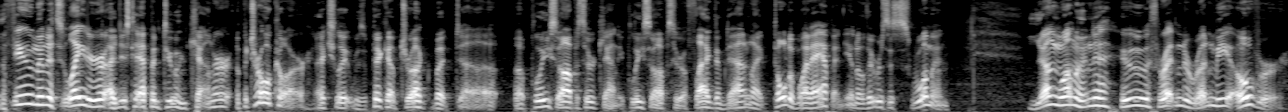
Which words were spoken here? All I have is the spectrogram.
a few minutes later, I just happened to encounter a patrol car. Actually, it was a pickup truck, but uh, a police officer, county police officer, I flagged him down and I told him what happened. You know, there was this woman, young woman, who threatened to run me over.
